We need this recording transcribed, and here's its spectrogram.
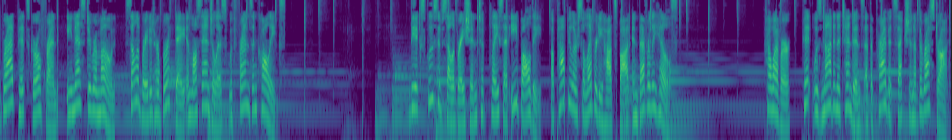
Brad Pitt's girlfriend, Ines de Ramon, celebrated her birthday in Los Angeles with friends and colleagues. The exclusive celebration took place at E. Baldi, a popular celebrity hotspot in Beverly Hills. However, Pitt was not in attendance at the private section of the restaurant.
